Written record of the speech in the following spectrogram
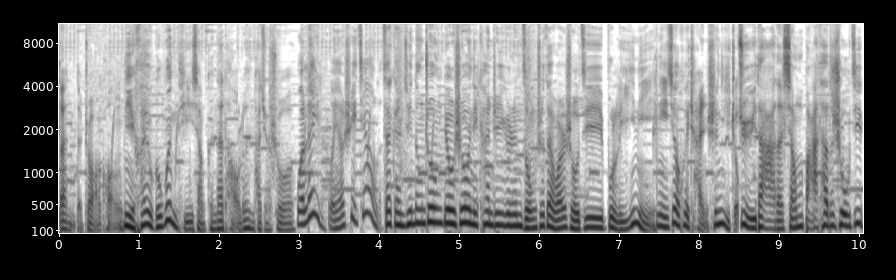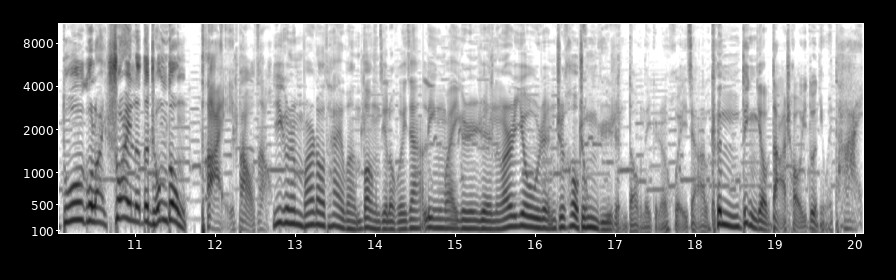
淡的抓狂。你还有个问题想跟他讨论，他却说我累了，我要睡觉了。在感情当中，有时候你看着一个人总是在玩手机不理你，你就会产生一种巨大的想把他的手机夺过来摔了的冲动。太暴躁，一个人玩到太晚，忘记了回家；另外一个人忍而又忍，之后终于忍到那个人回家了，肯定要大吵一顿，因为太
